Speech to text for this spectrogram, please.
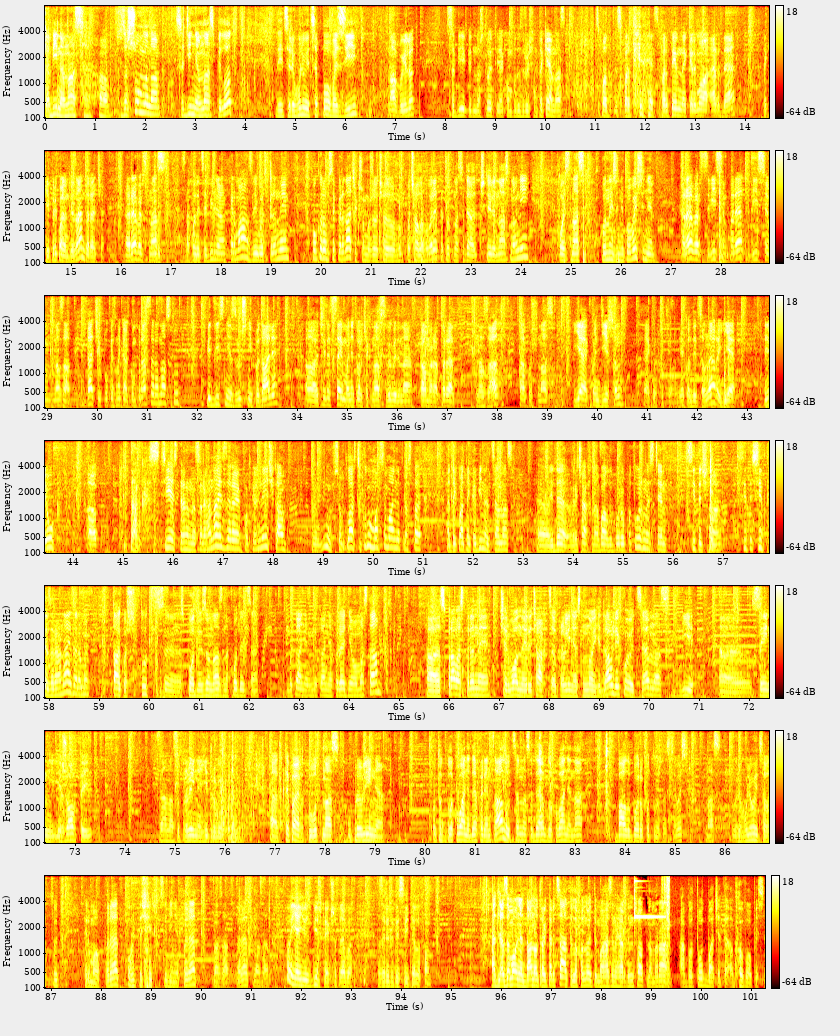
Кабіна у нас зашумлена, сидіння у нас пілот. Дивіться, регулюється по вазі на вильот. Собі підналаштуйте, як вам буде зручно. Таке у нас спорт- спорти- спортивне кермо РД. Такий прикольний дизайн, до речі. Реверс у нас знаходиться біля керма з лівої сторони. По коробці передач, якщо ми вже почали- говорити, тут у нас іде 4 на основній. Ось у нас понижені повишені. Реверс 8 вперед, 8 назад. Датчик показника компресора у нас тут. Підвісні зручні педалі. Через цей моніторчик у нас виведена камера вперед-назад. Також у нас є кондішн, як ви хотіли, є кондиціонер, є люк. Так, з цієї сторони у нас органайзери, попільничка. Ну, все в пластику, ну максимально проста, адекватна кабіна. Це у нас е, йде речах на вал бору потужності, сіточна, сітка з органайзерами. Також тут е, з поднизу у нас знаходиться вмикання вмикання переднього моста. З правої сторони червоний речах це управління основною гідравлікою. Це в нас дві е, синій і жовтий. Це у нас управління гідровиходами. Тепер тут у нас управління, тут блокування диференціалу, це у нас іде блокування на валу бору потужності. Ось у нас регулюється тут кермо вперед, ой, точніше сидіння вперед, назад, вперед, назад. Ну, є USB, якщо треба зарядити свій телефон. А для замовлення даного тракторця телефонуйте в магазин Garden Shop, номера або тут бачите, або в описі.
